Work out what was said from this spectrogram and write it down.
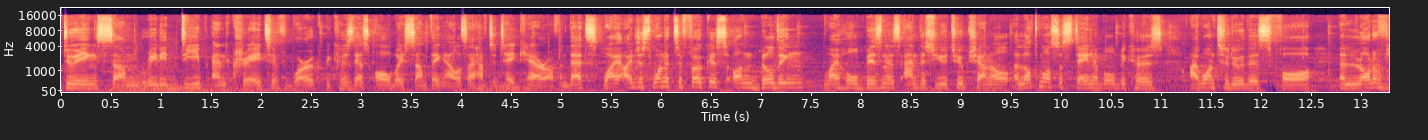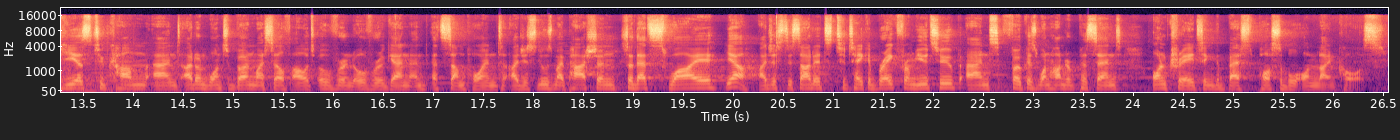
doing some really deep and creative work because there's always something else I have to take care of. And that's why I just wanted to focus on building my whole business and this YouTube channel a lot more sustainable because I want to do this for a lot of years to come and I don't want to burn myself out over and over again. And at some point, I just lose my passion. So that's why, yeah, I just decided to take a break from YouTube and focus 100% on creating the best possible online course.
